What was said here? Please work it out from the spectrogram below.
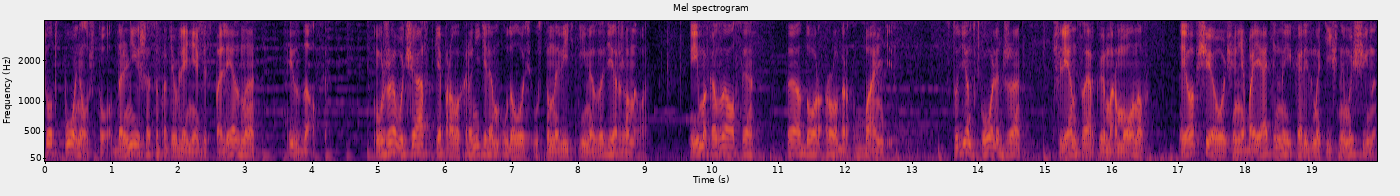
Тот понял, что дальнейшее сопротивление бесполезно и сдался. Уже в участке правоохранителям удалось установить имя задержанного. Им оказался Теодор Роберт Банди. Студент колледжа, член церкви мормонов и вообще очень обаятельный и харизматичный мужчина.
